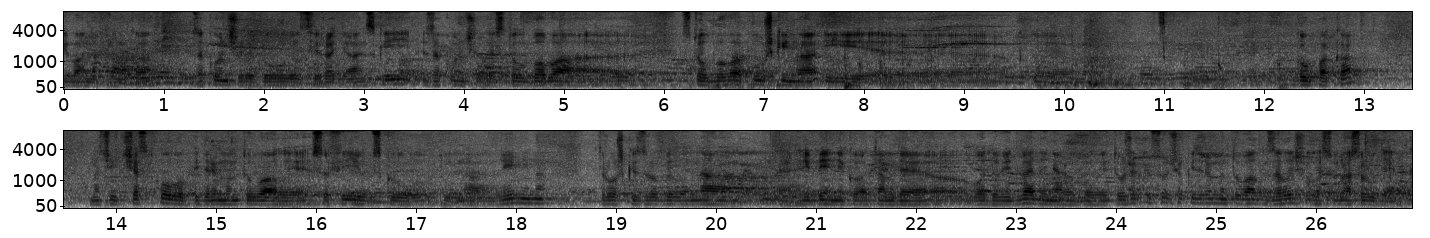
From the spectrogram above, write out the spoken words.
Івана Франка, закончили по вулиці Радянській, закончили Столбова, е, Столбова Пушкіна і Ковпака. Значить, частково підремонтували Софіївську на Леніна, трошки зробили на е, Грібенникова, там, де е, водовідведення робили, теж кусочок відремонтували. Залишилась у нас Руденка.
